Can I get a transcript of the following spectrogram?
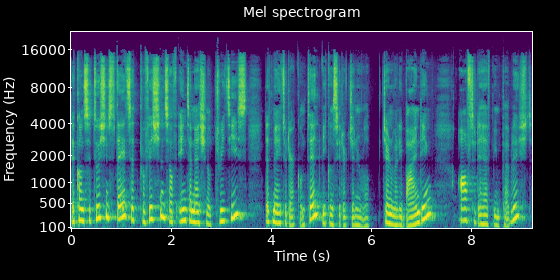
The Constitution states that provisions of international treaties that may to their content be considered general, generally binding after they have been published,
